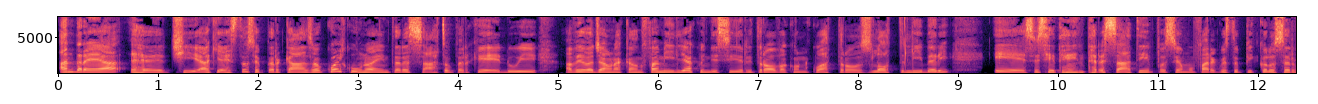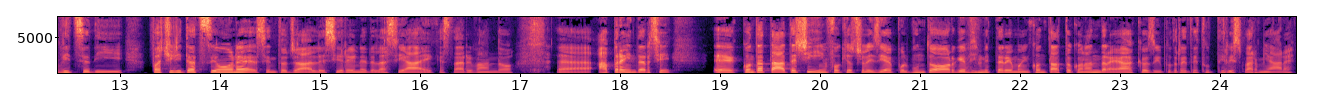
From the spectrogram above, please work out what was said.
Andrea eh, ci ha chiesto se per caso qualcuno è interessato perché lui aveva già un account famiglia, quindi si ritrova con quattro slot liberi e se siete interessati possiamo fare questo piccolo servizio di facilitazione, sento già le sirene della CI che sta arrivando eh, a prenderci. Eh, contattateci info-apple.org e vi metteremo in contatto con Andrea così potrete tutti risparmiare.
